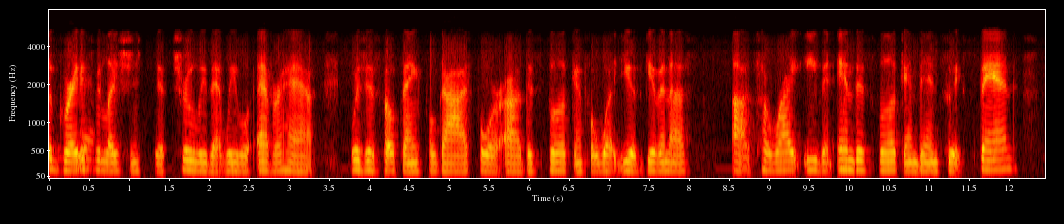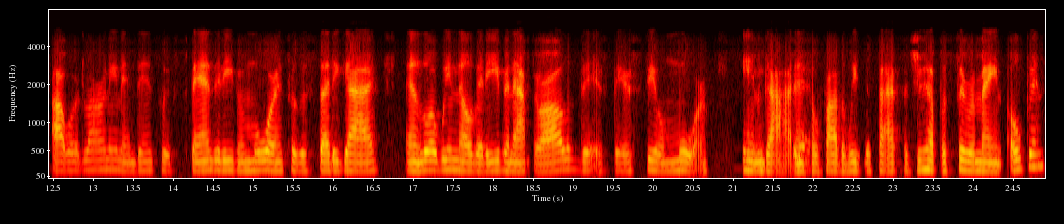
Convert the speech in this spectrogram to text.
the greatest relationship truly that we will ever have. We're just so thankful, God, for uh, this book and for what you have given us uh, to write even in this book and then to expand our learning and then to expand it even more into the study guide. And Lord, we know that even after all of this, there's still more in God. And so, Father, we just ask that you help us to remain open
